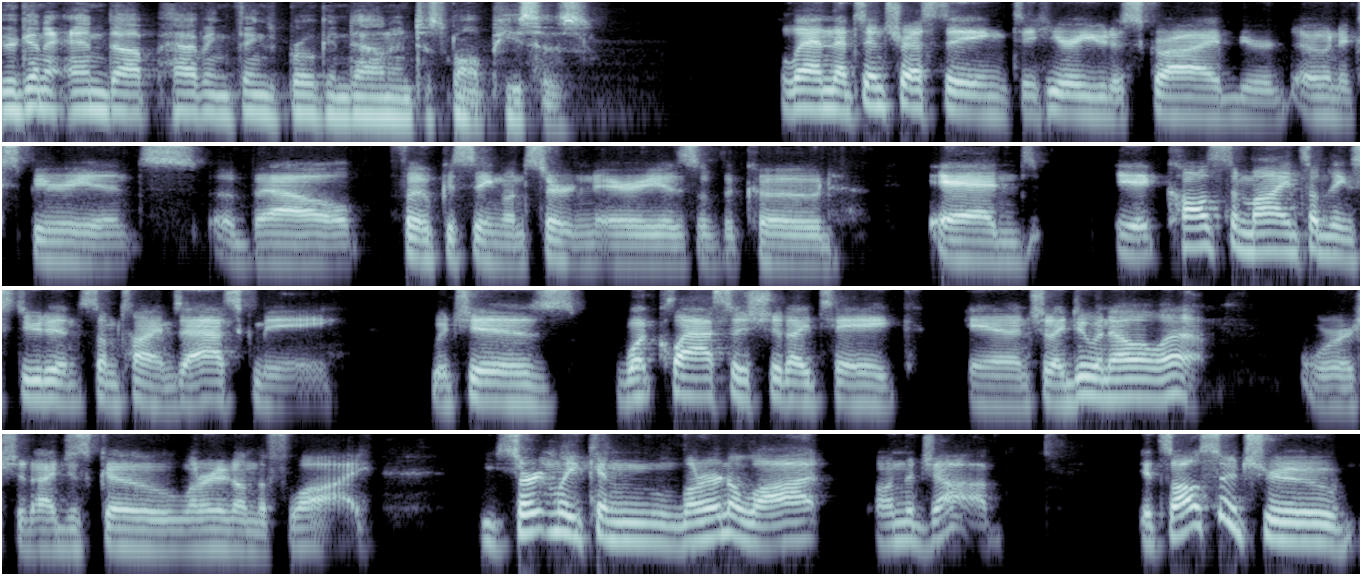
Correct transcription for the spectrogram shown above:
you're going to end up having things broken down into small pieces. Len, that's interesting to hear you describe your own experience about focusing on certain areas of the code. And it calls to mind something students sometimes ask me, which is what classes should I take? And should I do an LLM? Or should I just go learn it on the fly? You certainly can learn a lot on the job. It's also true,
